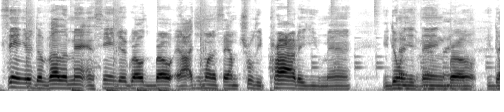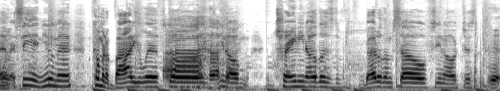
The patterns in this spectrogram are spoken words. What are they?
seeing your development and seeing your growth, bro. And I just want to say I'm truly proud of you, man. You're doing Thank your you, thing, bro. You doing. man, seeing you, man, becoming a body lifter, you know, training others to better themselves, you know, just Yeah,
